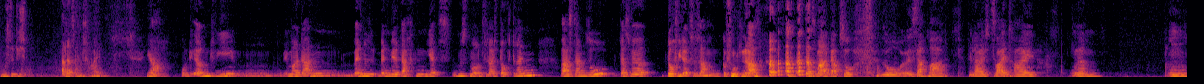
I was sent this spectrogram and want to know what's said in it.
musst du dich anders entscheiden. Ja, und irgendwie mm, immer dann, wenn, wenn wir dachten, jetzt müssten wir uns vielleicht doch trennen, war es dann so, dass wir doch wieder zusammengefunden haben. das war, gab so, so, ich sag mal, vielleicht zwei, drei ähm, mm,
